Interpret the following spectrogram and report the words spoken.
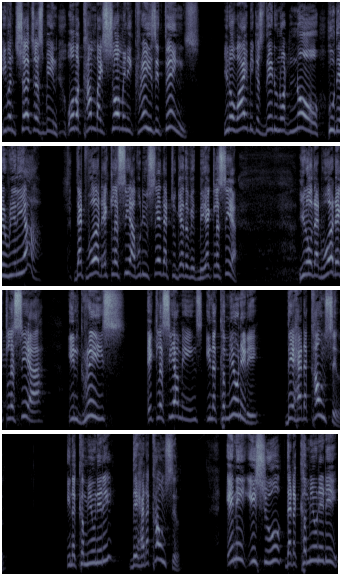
even church has been overcome by so many crazy things. You know why? Because they do not know who they really are. That word ecclesia, would you say that together with me? Ecclesia. You know, that word ecclesia in Greece, ecclesia means in a community, they had a council. In a community, they had a council. Any issue that a community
